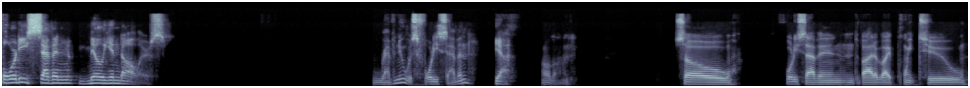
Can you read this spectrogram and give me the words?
$47 million. Revenue was 47. Yeah. Hold on. So 47 divided by 0.2.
